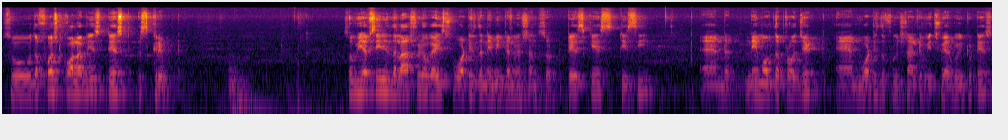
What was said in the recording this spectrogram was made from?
So the first column is test script. So we have seen in the last video guys what is the naming convention. So test case tc and name of the project and what is the functionality which we are going to test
